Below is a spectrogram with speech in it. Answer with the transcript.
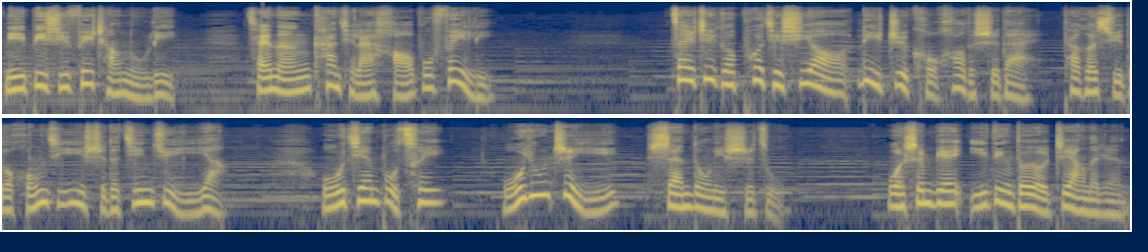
你必须非常努力，才能看起来毫不费力。在这个迫切需要励志口号的时代，它和许多红极一时的金句一样，无坚不摧，毋庸置疑，煽动力十足。我身边一定都有这样的人，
